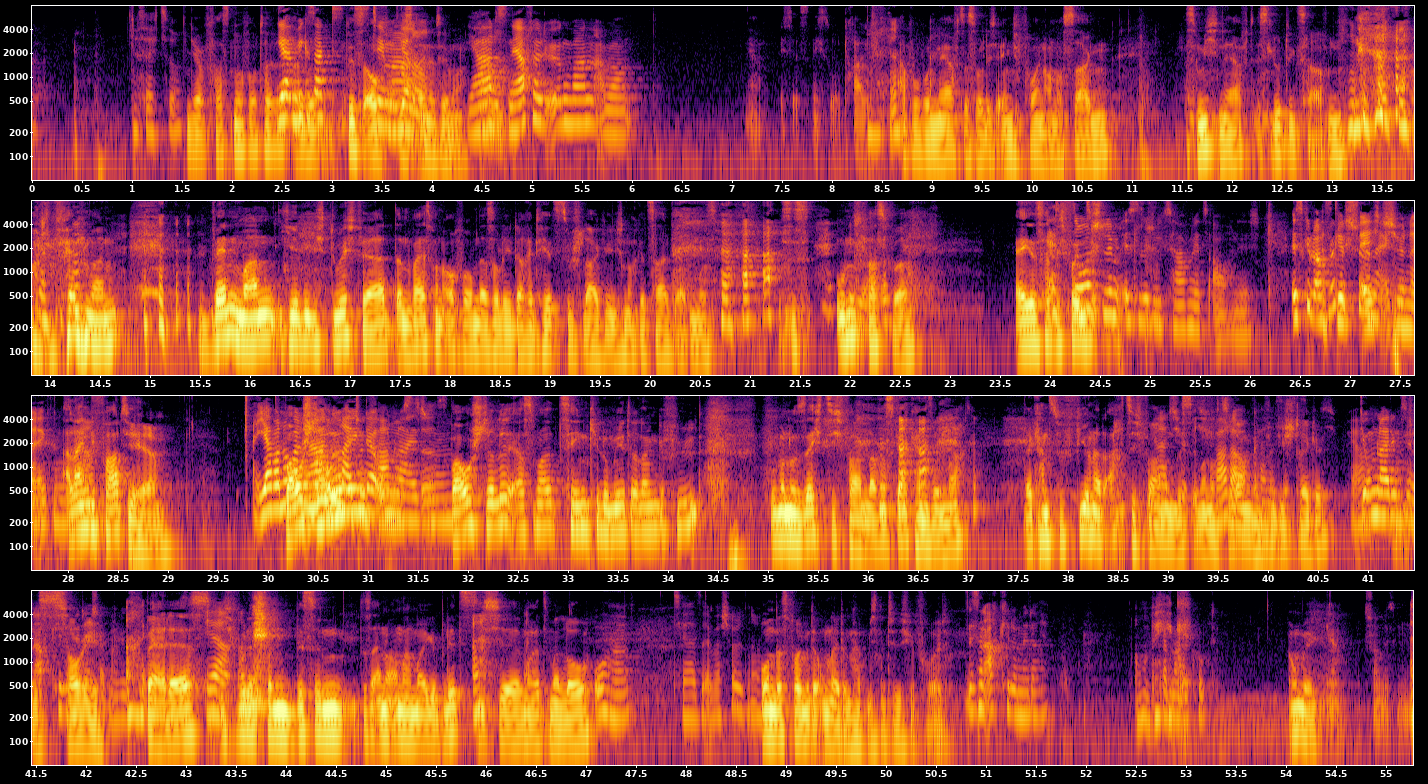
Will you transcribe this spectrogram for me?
Ist echt so. Ja, fast nur Vorteile. Ja, wie gesagt, bis das auf Thema- das Genau. eine Thema. Ja, Ja. das nervt halt irgendwann, aber ja, ist jetzt nicht so tragisch. Apropos nervt, das wollte ich eigentlich vorhin auch noch sagen. Was mich nervt, ist Ludwigshafen. Und wenn man, wenn man hier wirklich durchfährt, dann weiß man auch, warum der Solidaritätszuschlag wirklich noch gezahlt werden muss. Es ist unfassbar. Ey, das hatte ich Es vorhin. so schlimm ist Ludwigshafen jetzt auch nicht. Es gibt auch Es wirklich gibt echt Ecken. schöne Ecken. Allein die Fahrt hierher. Ja, aber nur weil du Baustelle? eine Umleitung der fahren Umleitung. Baustelle erstmal 10 Kilometer lang gefühlt, wo man nur 60 fahren darf, was gar keinen Sinn macht. Da kannst du 480 fahren Ja, und bist immer noch zu langsam für die 60. Strecke. Ja. Die Umleitung sind Okay, 8 Kilometer, sorry. ich hab mal gesehen. Badass. Ja. Ich wurde jetzt schon ein bisschen das eine oder andere Mal geblitzt. Ich äh, mache jetzt mal low. Oha. Tja, selber schuld, ne? Und das voll mit der Umleitung hat mich natürlich gefreut. Das sind 8 Kilometer. Ich hab mal Umweg. geguckt. Umweg. Ja, schon ein bisschen.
